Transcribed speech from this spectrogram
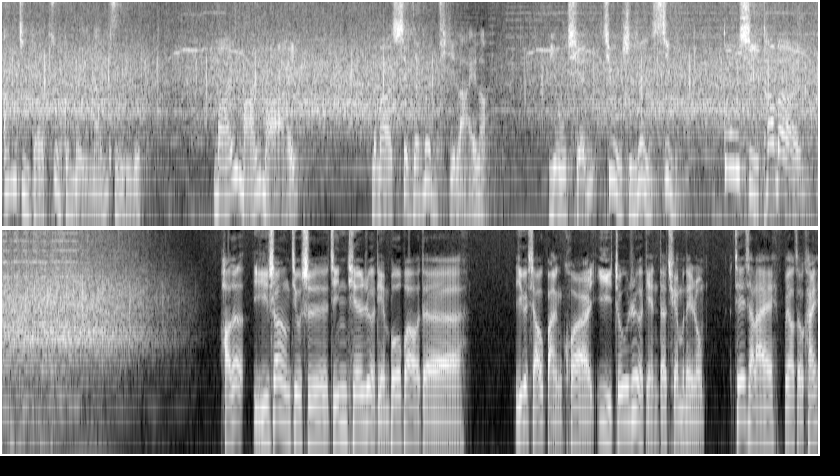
安静的做个美男子。买买买。那么现在问题来了。有钱就是任性，恭喜他们！好的，以上就是今天热点播报的一个小板块——一周热点的全部内容。接下来不要走开，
